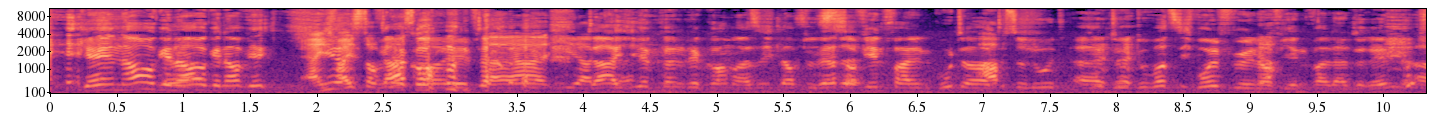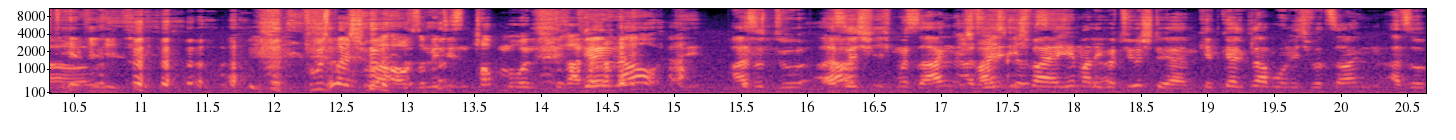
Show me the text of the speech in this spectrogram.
genau, genau, genau. Wir, ja, ich weiß doch, wie da das kommt, läuft. Da, hier, da, hier können wir kommen. Also ich glaube, du wärst auf jeden Fall ein guter... Absolut. Äh, du, du würdest dich wohlfühlen auf jeden Fall da drin. Definitiv. Fußballschuhe auch, so mit diesen Toppen unten dran. Genau. Also du, also Ja. ich, ich muss sagen, Ich also weiß, ich war ja ehemaliger Türsteher im KitKat Club und ich würde sagen, also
